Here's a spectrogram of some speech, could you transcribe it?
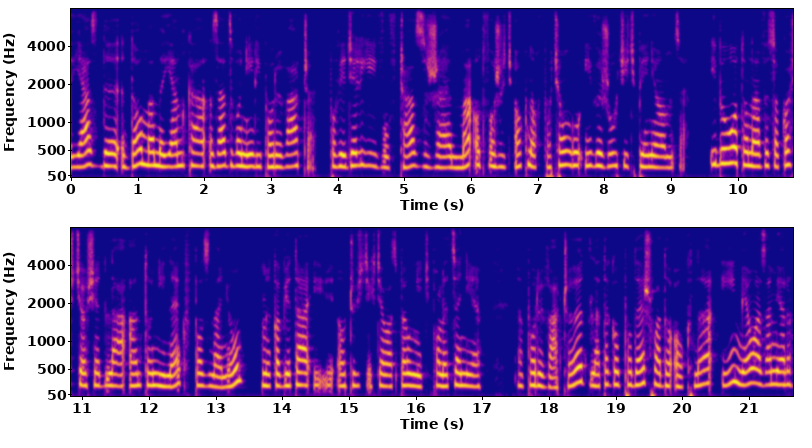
jazdy do mamy Janka zadzwonili porywacze. Powiedzieli jej wówczas, że ma otworzyć okno w pociągu i wyrzucić pieniądze. I było to na wysokości osiedla Antoninek w Poznaniu. Kobieta oczywiście chciała spełnić polecenie porywaczy, dlatego podeszła do okna i miała zamiar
